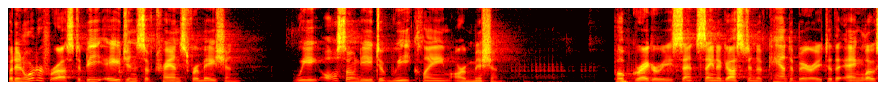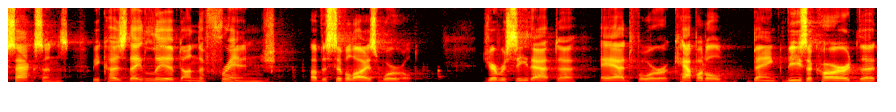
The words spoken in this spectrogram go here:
But in order for us to be agents of transformation, we also need to reclaim our mission. Pope Gregory sent St. Augustine of Canterbury to the Anglo Saxons because they lived on the fringe of the civilized world. Did you ever see that uh, ad for Capital Bank Visa card that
